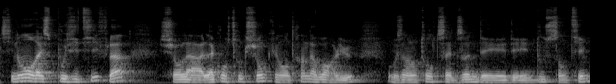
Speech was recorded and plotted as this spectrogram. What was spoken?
Sinon, on reste positif là sur la, construction qui est en train d'avoir lieu aux alentours de cette zone des, 12 centimes.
